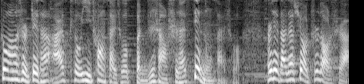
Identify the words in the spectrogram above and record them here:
重要的是这台 SQ e 创赛车本质上是台电动赛车。而且大家需要知道的是啊，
